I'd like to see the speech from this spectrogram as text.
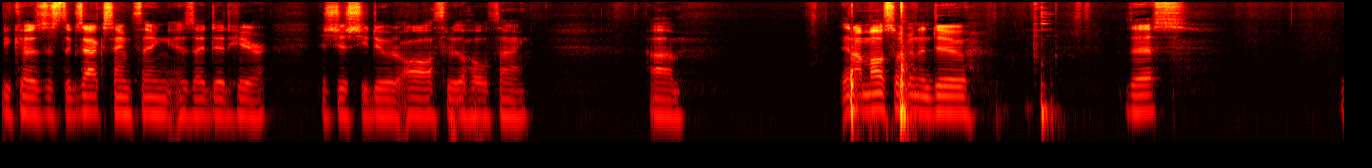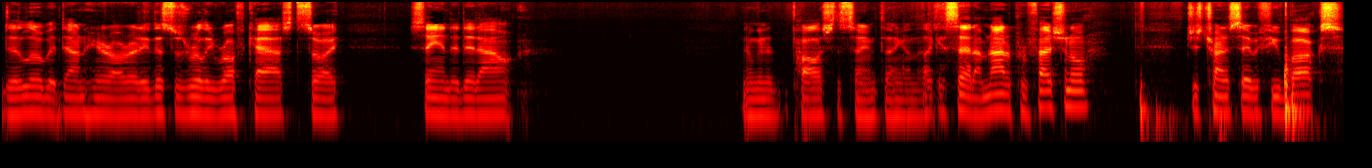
because it's the exact same thing as I did here. It's just you do it all through the whole thing. Um, and I'm also going to do this. Did a little bit down here already. This was really rough cast, so I sanded it out. I'm going to polish the same thing on this. Like I said, I'm not a professional. Just trying to save a few bucks.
